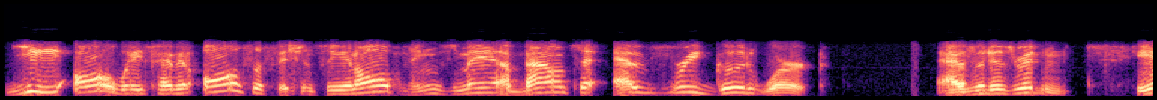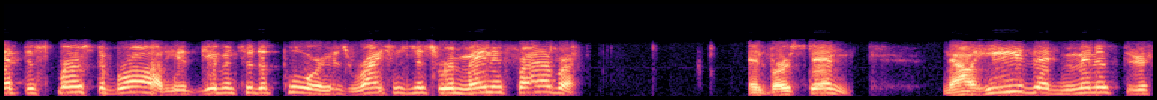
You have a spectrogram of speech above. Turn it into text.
ye always having all sufficiency in all things may abound to every good work. As it is written, He hath dispersed abroad, He hath given to the poor, His righteousness remaineth forever. In verse 10, Now he that ministers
